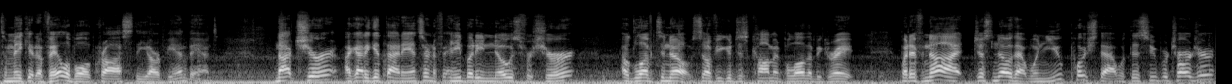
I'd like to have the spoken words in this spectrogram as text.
to make it available across the RPM band. Not sure. I got to get that answer. And if anybody knows for sure, I'd love to know. So if you could just comment below, that'd be great. But if not, just know that when you push that with this supercharger,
